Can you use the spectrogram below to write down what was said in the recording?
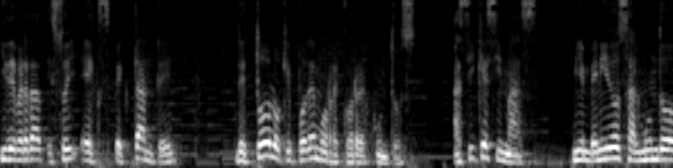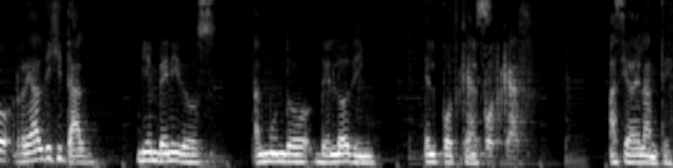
y de verdad estoy expectante de todo lo que podemos recorrer juntos. Así que sin más, bienvenidos al mundo real digital, bienvenidos al mundo de Loading, el podcast. El podcast. Hacia adelante.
